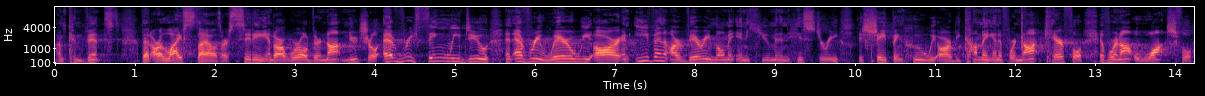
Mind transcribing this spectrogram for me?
I'm convinced that our lifestyles, our city, and our world, they're not neutral. Everything we do and everywhere we are, and even our very moment in human history, is shaping who we are becoming. And if we're not careful, if we're not watchful,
